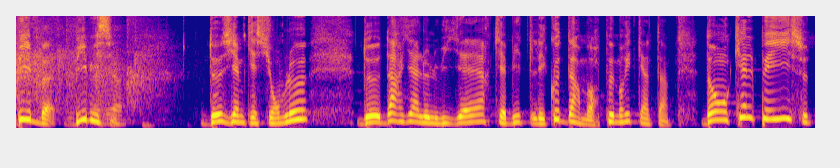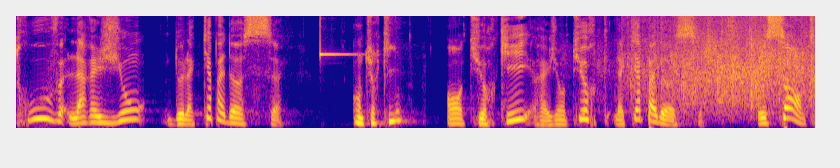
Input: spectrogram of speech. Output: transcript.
BIB, BBC. Deuxième question bleue de Daria Leluyère qui habite les Côtes d'Armor, Pemery de Quintin. Dans quel pays se trouve la région de la Cappadoce? En Turquie, En Turquie, région turque, la Cappadoce. Au centre.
